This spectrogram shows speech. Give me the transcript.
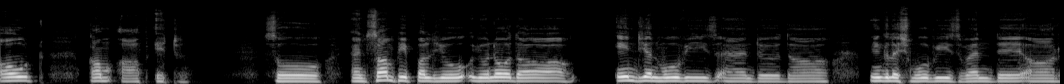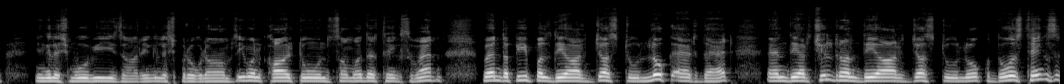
out come of it so and some people you you know the indian movies and uh, the English movies when they are English movies or English programs, even cartoons, some other things. When when the people they are just to look at that, and their children they are just to look those things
